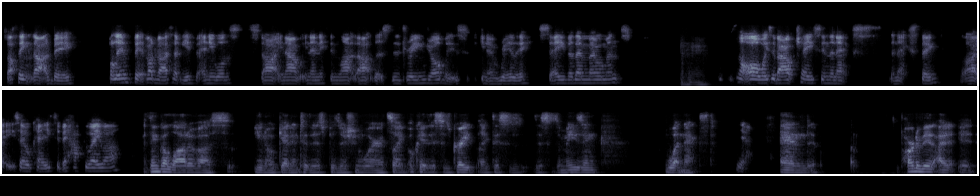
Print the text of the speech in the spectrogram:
So I think that would be probably a bit of advice I'd give anyone starting out in anything like that that's the dream job is, you know, really savor them moments Mhm. it's not always about chasing the next the next thing. Like it's okay to be happy where you are. I think a lot of us, you know, get into this position where it's like, okay, this is great, like this is this is amazing. What next? Yeah. And uh, part of it, I it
